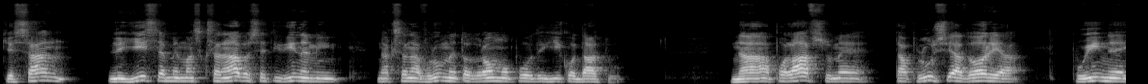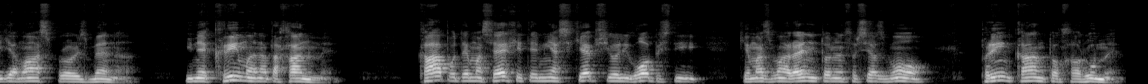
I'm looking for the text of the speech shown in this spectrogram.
και σαν λυγίσαμε μας ξανάδωσε τη δύναμη να ξαναβρούμε το δρόμο που οδηγεί κοντά του. Να απολαύσουμε τα πλούσια δόρια που είναι για μας προορισμένα. Είναι κρίμα να τα χάνουμε. Κάποτε μας έρχεται μια σκέψη ολιγόπιστη και μας μαραίνει τον ενθουσιασμό πριν καν τον χαρούμε.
